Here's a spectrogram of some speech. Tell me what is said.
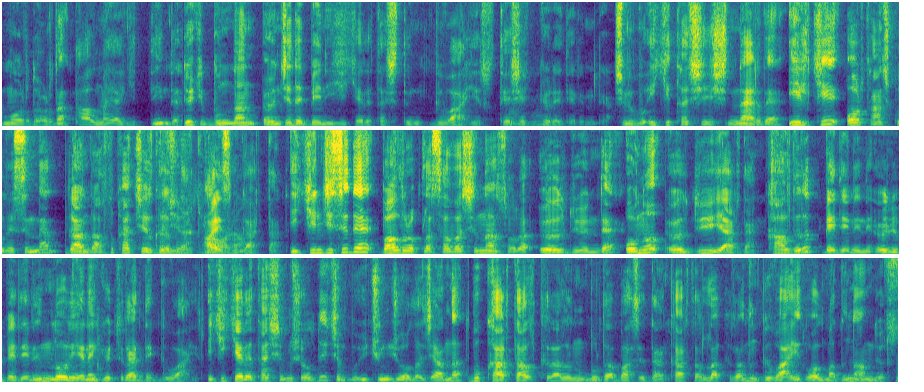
Mordor'da almaya gittiğinde diyor ki bundan önce de beni iki kere taşıdın Gvahir. Teşekkür ederim diyor. Şimdi bu iki taşıyış nerede? İlki Ortanç Kulesi'nden Gandalf'ı kaçırdığında Kaçırırken. Isengard'dan. İkincisi de Balrog'la savaşından sonra öldüğünde onu öldüğü yerden kaldırıp bedenini, ölü bedenini Lorien'e götüren de Gvahir. İki kere taşımış olduğu için bu üçüncü olacağından bu Kartal Kralı'nın burada bahseden Kartallar Kralı'nın Gvahir olmadığını anlıyoruz.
